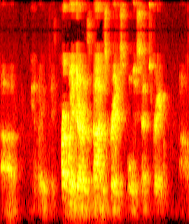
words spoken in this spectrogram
uh, you know, it's partway there, it's not as great as fully censoring, um,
